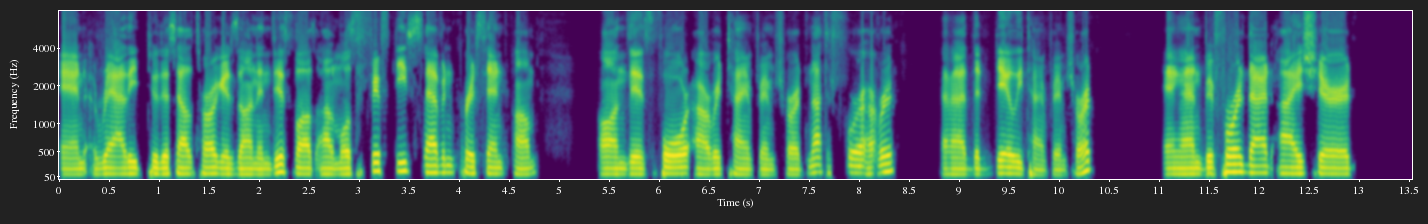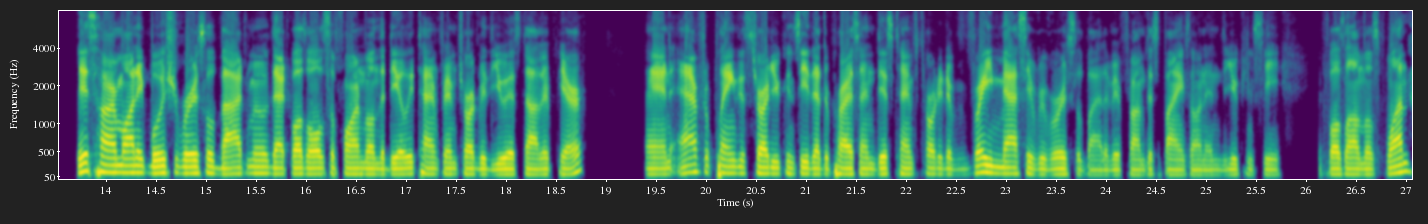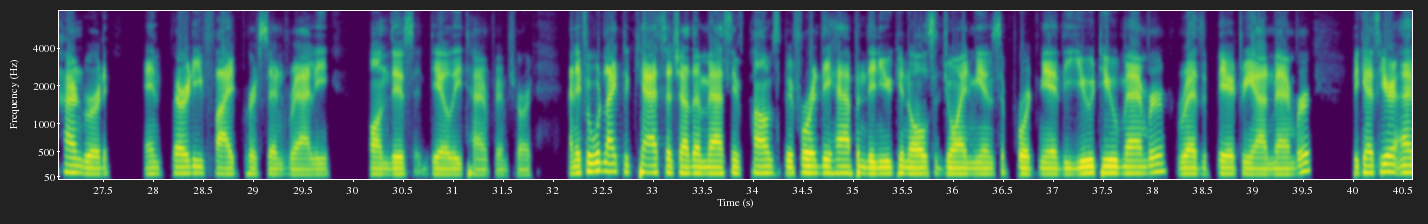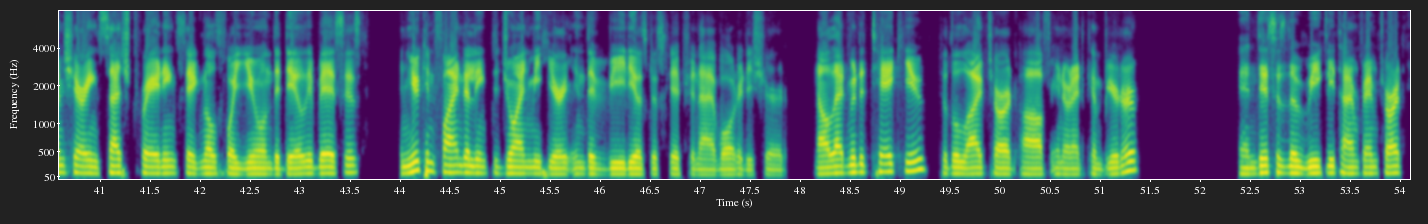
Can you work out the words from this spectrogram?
and rallied to the sell target zone and this was almost 57% pump on this four hour time frame chart, not the four hour, uh, the daily time frame chart. And before that, I shared this harmonic bullish reversal bat move that was also formed on the daily time frame chart with US dollar pair. And after playing this chart, you can see that the price and this time started a very massive reversal, by the way, from this buying zone. And you can see it was almost 135% rally on this daily time frame chart. And if you would like to catch such other massive pumps before they happen, then you can also join me and support me as a YouTube member or as a Patreon member. Because here I'm sharing such trading signals for you on the daily basis. And you can find a link to join me here in the video's description I've already shared. Now let me to take you to the live chart of Internet Computer. And this is the weekly time frame chart.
